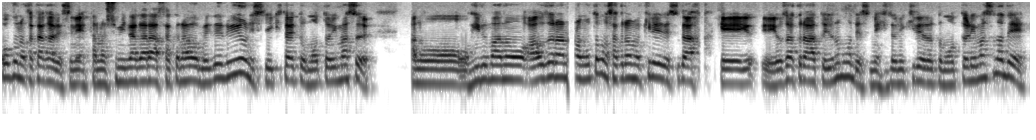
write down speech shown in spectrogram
多くの方がですね、楽しみながら桜をめでるようにしていきたいと思っております。あのお昼間の青空の下も桜も綺麗ですが、えー、夜桜というのもですね、非常に綺麗だと思っておりますので、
